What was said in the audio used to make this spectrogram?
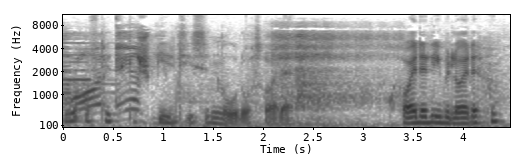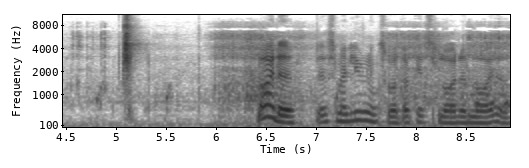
so oft jetzt gespielt, diesen Modus heute. Heute, liebe Leute. Leute, das ist mein Lieblingswort ab jetzt, Leute, Leute.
